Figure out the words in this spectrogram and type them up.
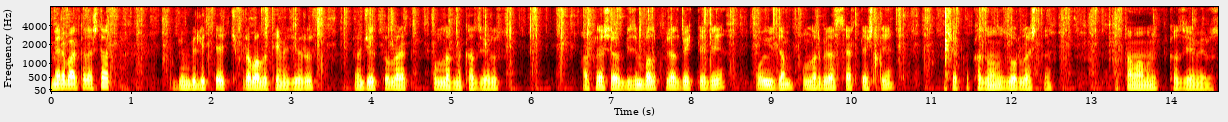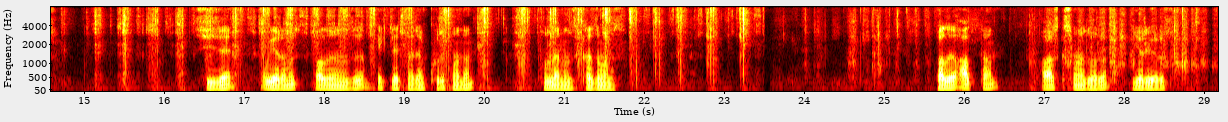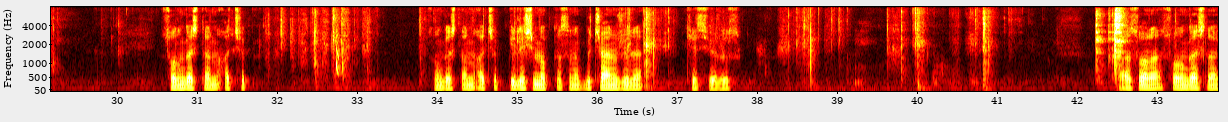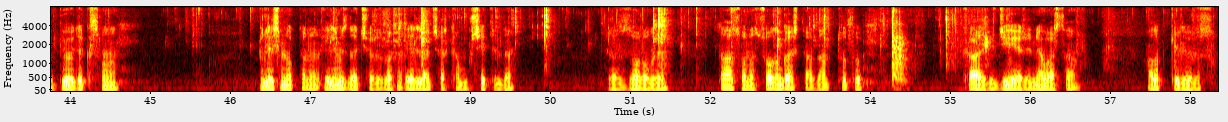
Merhaba arkadaşlar. Bugün birlikte çipra balığı temizliyoruz. Öncelikli olarak pullarını kazıyoruz. Arkadaşlar bizim balık biraz bekledi. O yüzden pulları biraz sertleşti. Bıçakla kazmamız zorlaştı. Biz tamamını kazıyamıyoruz. Size uyarımız balığınızı bekletmeden, kurutmadan pullarınızı kazımanız. Balığı alttan ağız kısmına doğru yarıyoruz solungaçlarını açıp solungaçlarını açıp birleşim noktasını bıçağın ucuyla kesiyoruz. Daha sonra solungaçla gövde kısmının birleşim noktalarını elimizle açıyoruz. Bakın elle açarken bu şekilde biraz zor oluyor. Daha sonra solungaçlardan tutup kalbi, ciğeri ne varsa alıp geliyoruz.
